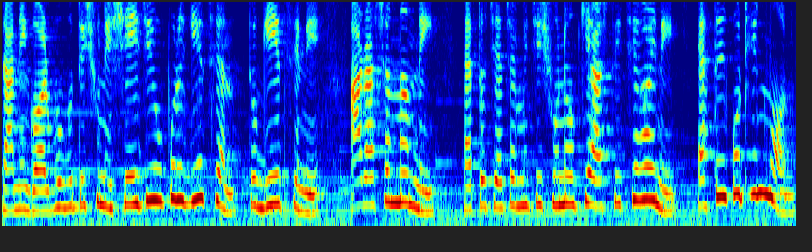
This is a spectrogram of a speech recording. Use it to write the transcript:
রানী গর্ভবতী শুনে সেই যে উপরে গিয়েছেন, তো গিয়েছেনই। আর আসার নাম নেই। এত চেঁচামেচি শুনেও কি আসতে ইচ্ছে হয়নি? এতই কঠিন মন।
